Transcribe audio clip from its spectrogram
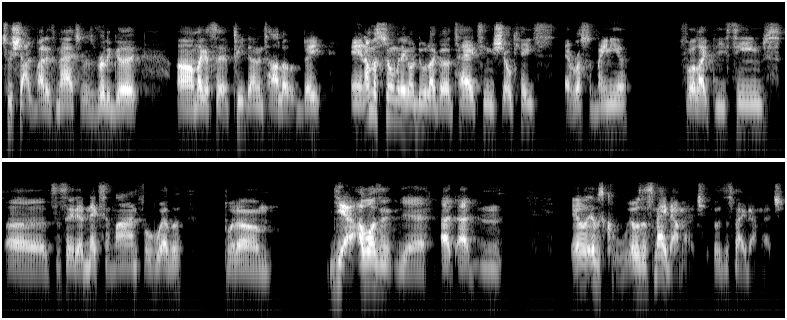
too shocked by this match. It was really good. Um, like I said, Pete Dunne and Tyler Bate, and I'm assuming they're gonna do like a tag team showcase at WrestleMania for like these teams uh, to say they're next in line for whoever. But um, yeah, I wasn't. Yeah, I, I mm, it, it was cool. It was a SmackDown match. It was a SmackDown match,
